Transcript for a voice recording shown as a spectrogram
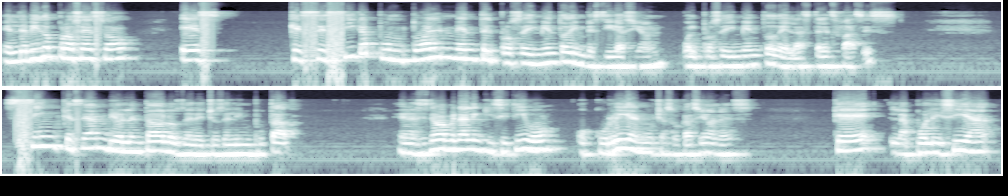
El debido proceso es que se siga puntualmente el procedimiento de investigación o el procedimiento de las tres fases sin que sean violentados los derechos del imputado. En el sistema penal inquisitivo ocurría en muchas ocasiones que la policía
